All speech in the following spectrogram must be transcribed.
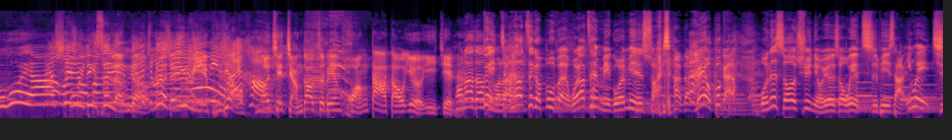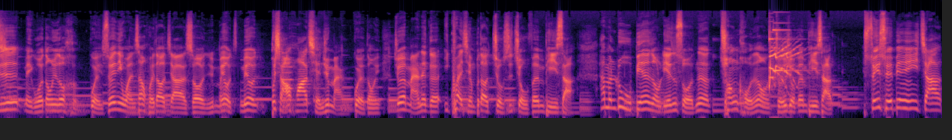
不会啊，不一定是冷的，热的玉米也不要。而且讲到这边，黄大刀又有意见了。黄大刀怎对，么了？讲到这个部分，我要在美国人面前耍一下的，没有不敢。我那时候去纽约的时候，我也吃披萨，因为其实美国的东西都很贵，所以你晚上回到家的时候，你就没有没有不想要花钱去买很贵的东西，就会买那个一块钱不到九十九分披萨。他们路边那种连锁那窗口那种九十九分披萨。随随便便一家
